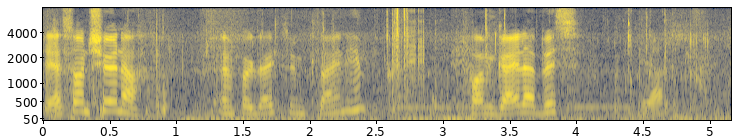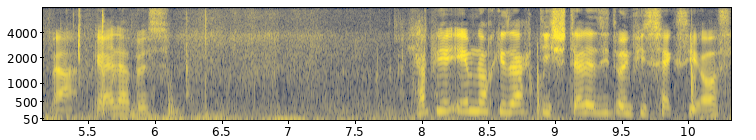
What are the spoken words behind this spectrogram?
Der ist ein schöner im Vergleich zu dem kleinen. Vor allem geiler Biss. Ja. Ja, geiler Biss. Ich habe hier eben noch gesagt, die Stelle sieht irgendwie sexy aus.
